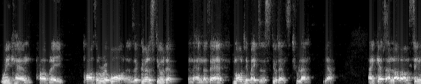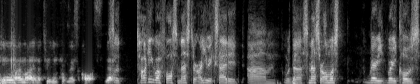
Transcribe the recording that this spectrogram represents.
we can probably also reward the good student and then motivate the students to learn. Yeah, I guess a lot of thinking in my mind to improve this course. Yeah. So talking about fall semester, are you excited um, with the semester almost very very close?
